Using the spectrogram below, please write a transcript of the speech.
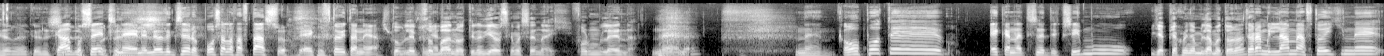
Για να κάνεις Κάπως συνέντευξη έτσι, με ναι, ναι. Λέω δεν ξέρω πώς, αλλά θα φτάσω. Ε, και αυτό ήταν. ας Τον πούμε, βλέπεις στο στον μυαλό. πάνω. Την ίδια ερώτηση και με σένα έχει. Φόρμουλα 1. Ναι, ναι. ναι. Οπότε έκανα τη συνέντευξή μου. Για ποια χρονιά μιλάμε τώρα; Τώρα μιλάμε, αυτό έγινε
